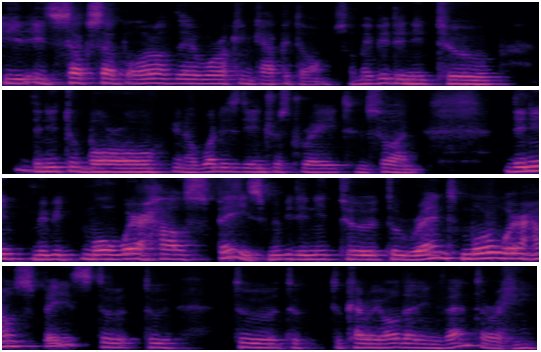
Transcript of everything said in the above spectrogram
it, it, sucks up all of their working capital. So maybe they need to they need to borrow. You know, what is the interest rate and so on. They need maybe more warehouse space. Maybe they need to to rent more warehouse space to to to to, to carry all that inventory.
